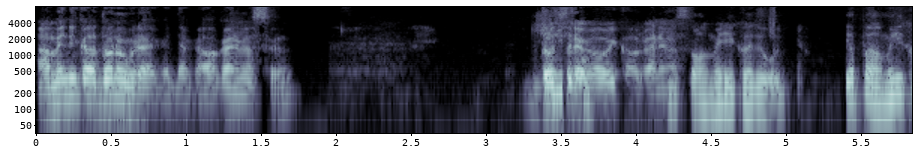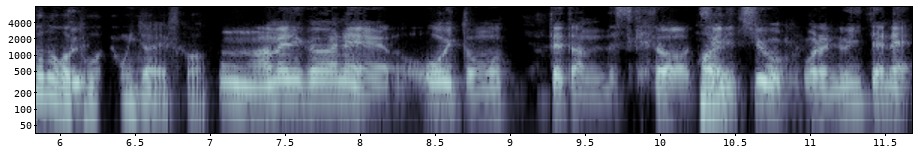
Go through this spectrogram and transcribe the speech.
アメリカはどのぐらいだかわかります？どちらが多いかわかります？アメリカでやっぱりアメリカの方が多いんじゃないですか？うん、アメリカがね、多いと思ってたんですけど、ついに中国これ抜いてね、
